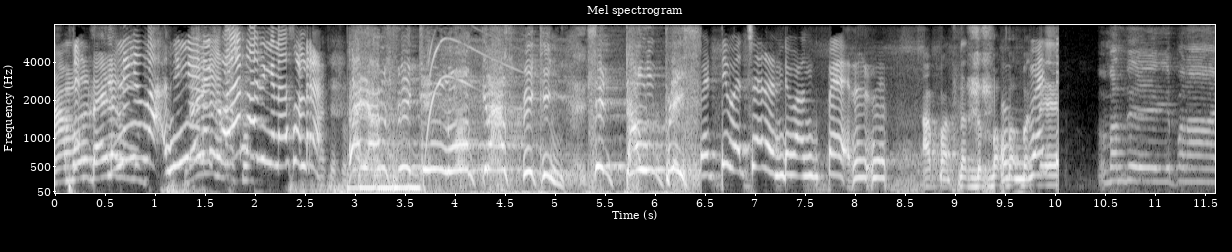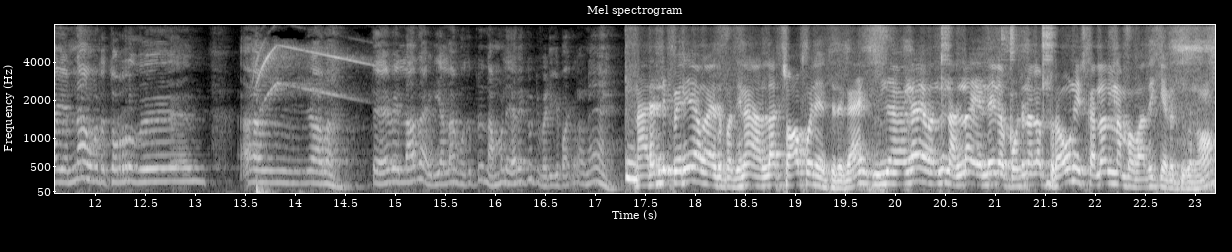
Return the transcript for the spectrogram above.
நான் முதல்ல சொல்றேன். I am speaking no cross speaking sit down please வெட்டி வச்ச ரெண்டு வங்க அப்ப வந்து இப்ப நான் என்ன உங்கள்கிட்ட சொல்றது? தேவையில்லாத ஐடியாலாம் கொடுத்துட்டு நம்மளை இறக்கி விட்டு வெடிக்க பார்க்கறானே. நான் ரெண்டு பெரிய வெங்காயத்தை பார்த்தீங்கன்னா நல்லா சாப் பண்ணி வச்சிருக்கேன். இந்த வெங்காயம் வந்து நல்லா எண்ணெயில் போட்டு நல்லா ப்ரௌனிஷ் கலர்ல நம்ம வதக்கி எடுத்துக்கணும்.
